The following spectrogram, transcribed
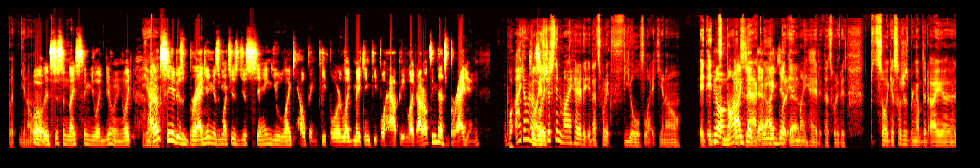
But you know, Well, it's just a nice thing you like doing. Like yeah, I don't see it as bragging as much as just saying you like helping people or like making people happy. Like I don't think that's bragging. Well, I don't know. It's like- just in my head. It, that's what it feels like, you know. It, it's No, not that, exactly, but in my head, that's what it is. So I guess I'll just bring up that I, uh,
